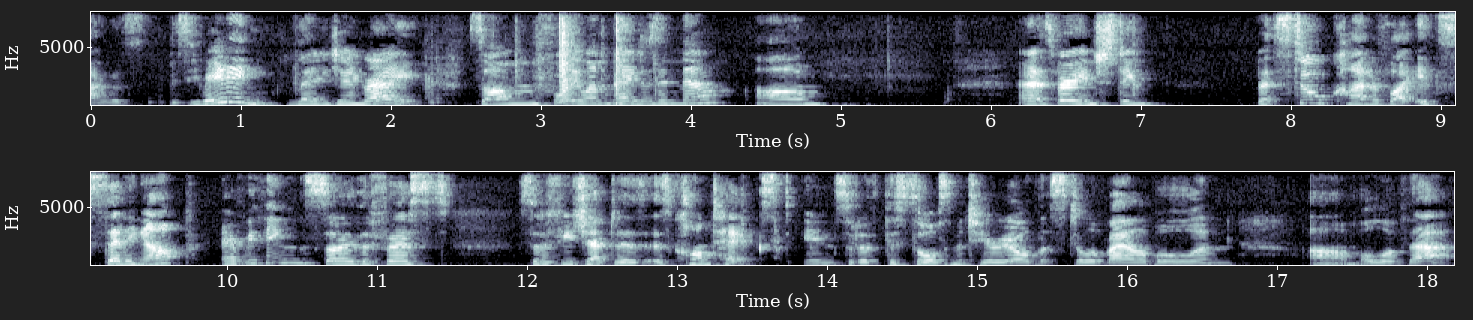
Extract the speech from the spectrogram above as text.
I was busy reading Lady Jane Grey. So I'm 41 pages in now. Um, and it's very interesting, but still kind of like it's setting up everything. So the first sort of few chapters is context in sort of the source material that's still available and um, all of that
